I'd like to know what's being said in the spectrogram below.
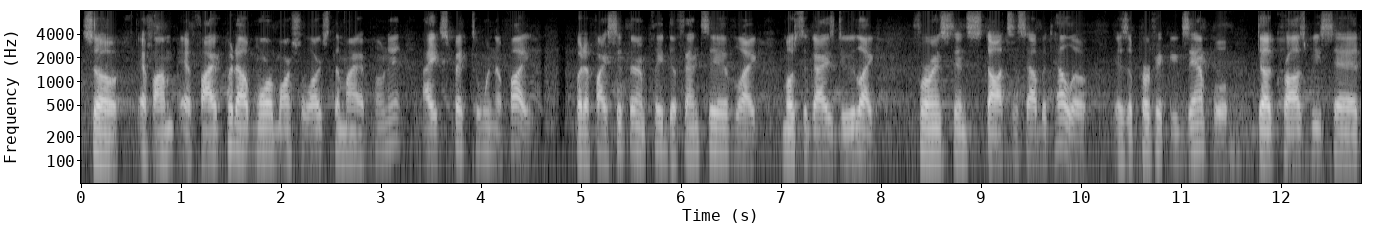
So if I'm if I put out more martial arts than my opponent, I expect to win the fight. But if I sit there and play defensive like most of the guys do, like for instance, Stots and Sabatello is a perfect example. Doug Crosby said,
